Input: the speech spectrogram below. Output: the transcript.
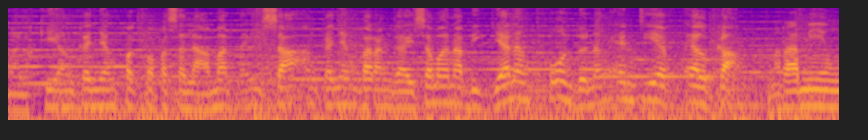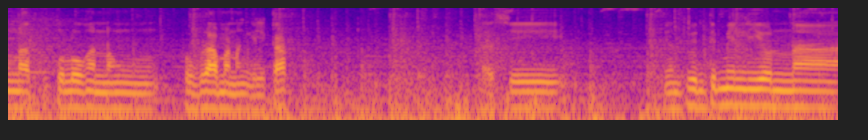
malaki ang kanyang pagpapasalamat na isa ang kanyang barangay sa mga nabigyan ng pondo ng NTF-ELCA. Marami yung natutulungan ng programa ng ILCAC. Kasi yung 20 million na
